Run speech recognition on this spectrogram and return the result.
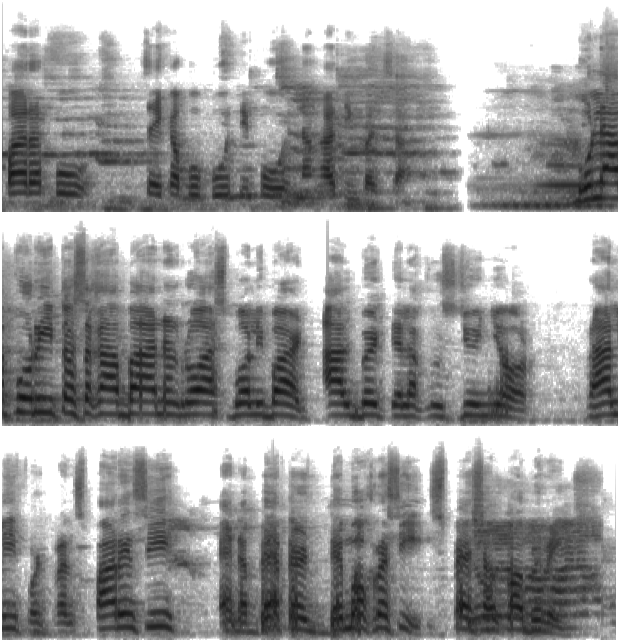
para po sa ikabubuti po ng ating bansa. Mula po rito sa kahabaan ng Roas Boulevard, Albert de la Cruz Jr., Rally for Transparency and a Better Democracy Special Coverage.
